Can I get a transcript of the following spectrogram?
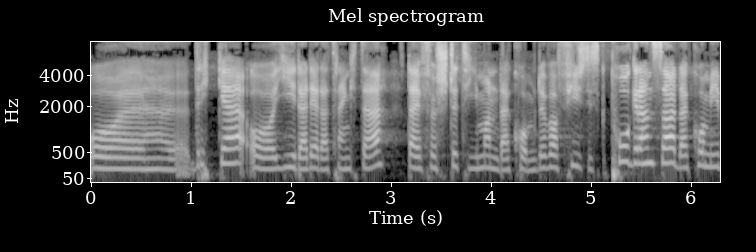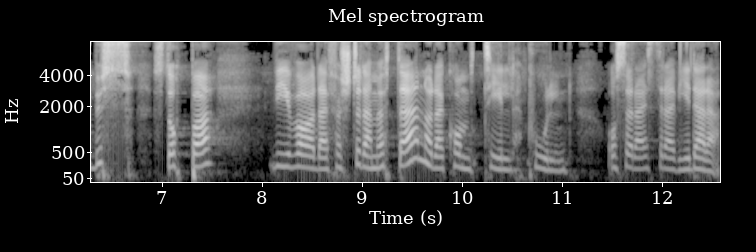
og uh, drikke og gi dem det de trengte de første timene de kom. Det var fysisk på grensa. De kom i buss, stoppa. Vi var de første de møtte når de kom til Polen. Og så reiste de videre.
